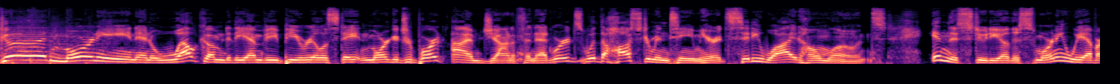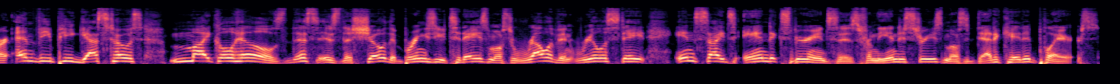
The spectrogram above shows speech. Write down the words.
Good morning and welcome to the MVP Real Estate and Mortgage Report. I'm Jonathan Edwards with the Hosterman team here at Citywide Home Loans. In this studio this morning, we have our MVP guest host, Michael Hills. This is the show that brings you today's most relevant real estate insights and experiences from the industry's most dedicated players.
